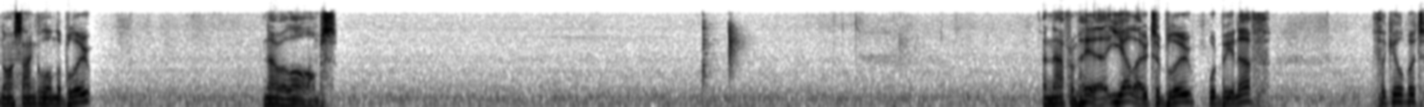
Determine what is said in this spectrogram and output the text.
Nice angle on the blue. No alarms. Now from here, yellow to blue would be enough for Gilbert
